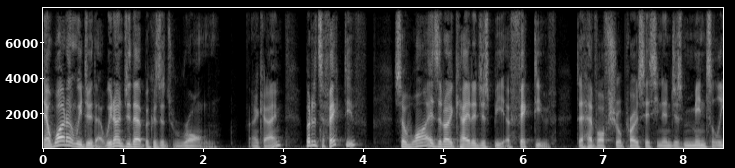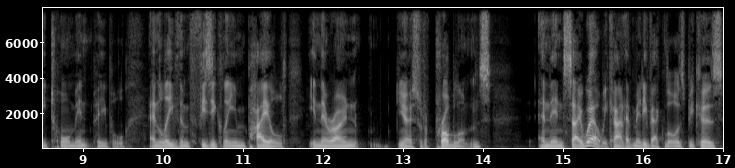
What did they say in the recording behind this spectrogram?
Now, why don't we do that? We don't do that because it's wrong, okay? But it's effective. So why is it okay to just be effective to have offshore processing and just mentally torment people and leave them physically impaled in their own, you know, sort of problems, and then say, well, we can't have medivac laws because,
